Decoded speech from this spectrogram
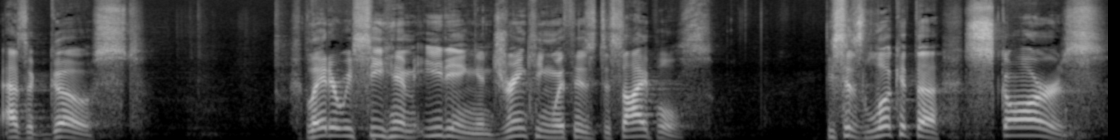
as a ghost. Later, we see him eating and drinking with his disciples. He says, Look at the scars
